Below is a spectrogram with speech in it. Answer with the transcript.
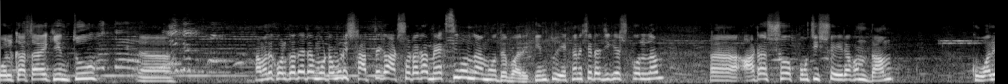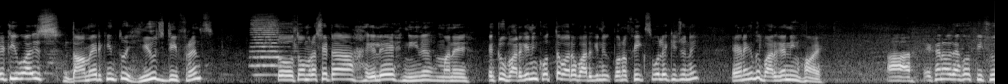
কলকাতায় কিন্তু আমাদের কলকাতায় এটা মোটামুটি সাত থেকে আটশো টাকা ম্যাক্সিমাম দাম হতে পারে। কিন্তু এখানে সেটা জিজ্ঞেস করলাম আঠাশশো পঁচিশশো এরকম দাম। কোয়ালিটি ওয়াইজ দামের কিন্তু হিউজ ডিফারেন্স তো তোমরা সেটা এলে নিলে মানে একটু বার্গেনিং করতে পারো বার্গেনিং কোনো ফিক্স বলে কিছু নেই। এখানে কিন্তু বার্গেনিং হয়। আর এখানেও দেখো কিছু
